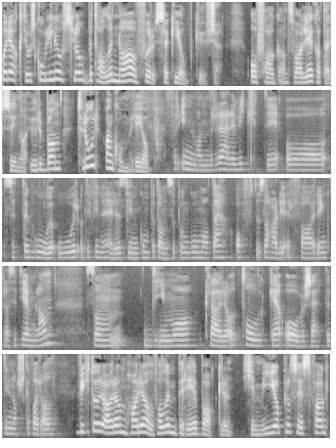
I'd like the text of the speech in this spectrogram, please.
På Reaktorskolen i Oslo betaler Nav for søke jobb-kurset. Og fagansvarlige Katarzyna Urban tror han kommer i jobb. For innvandrere er det viktig å sette gode ord og definere sin kompetanse på en god måte. Ofte så har de erfaring fra sitt hjemland som de må klare å tolke og oversette til norske forhold. Viktor Aram har i alle fall en bred bakgrunn. Kjemi- og prosessfag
